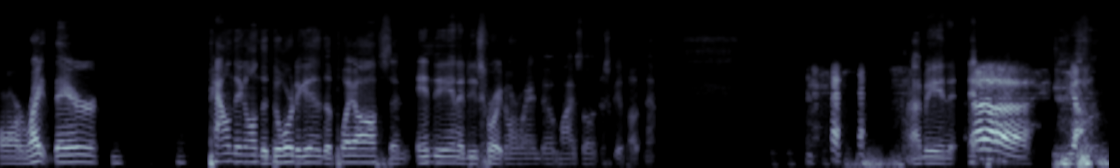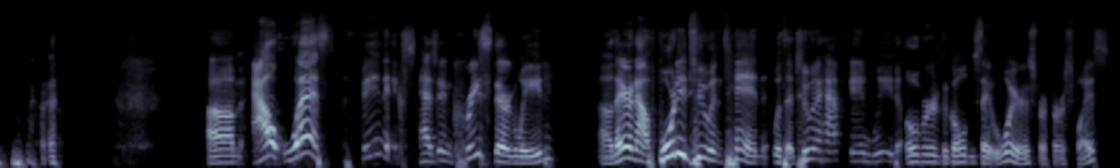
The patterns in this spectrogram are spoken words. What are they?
are right there, pounding on the door to get into the playoffs, and Indiana, Detroit, and Orlando might as well just give up now. I mean, uh, yeah. um, out west, Phoenix has increased their lead. Uh, they are now 42 and 10 with a two and a half game lead over the Golden State Warriors for first place.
